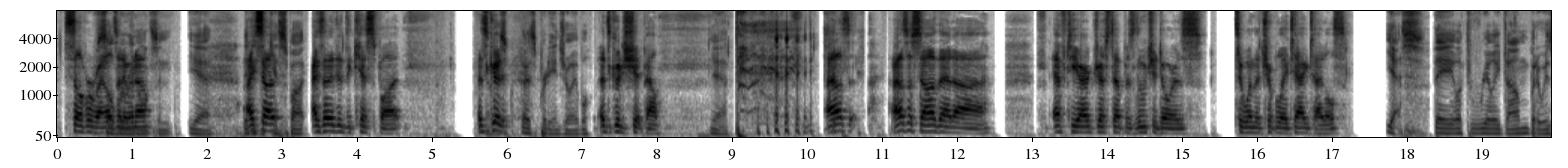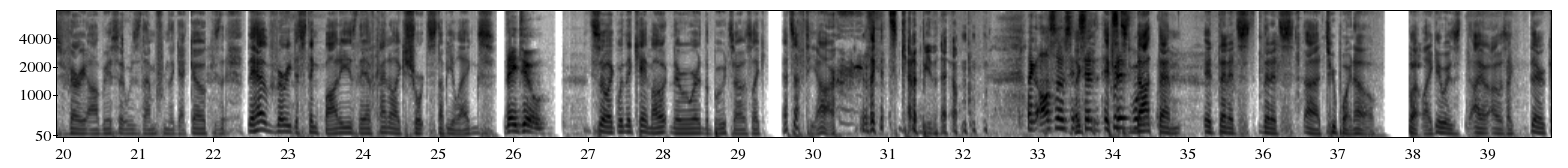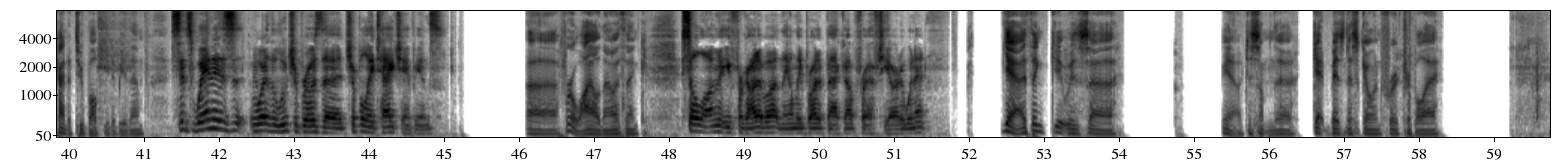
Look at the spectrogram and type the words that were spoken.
Silver Reynolds Silver and Uno. And yeah, I saw- kiss spot. I said I did the kiss spot. That's That was, good. that was pretty enjoyable. That's good shit, pal. Yeah, I also I also saw that uh, FTR dressed up as luchadors to win the AAA tag titles. yes, they looked really dumb, but it was very obvious that it was them from the get go because they, have very distinct bodies. They have kind of like short, stubby legs. They do. So like when they came out, they were wearing the boots. I was like, "That's FTR. like it's gotta be them." Like also Like, since if it's not them, it then it's then it's uh, 2.0. But like it was, I, I was like, they're kind of too bulky to be them. since when is were the Lucha Bros the AAA tag champions? uh, for a while now. I think. So long that you forgot about it, and they only brought it back up for FTR to win it. Yeah, I think it was. Uh, you know, just something to get business going for AAA.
